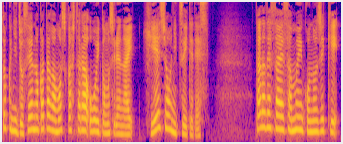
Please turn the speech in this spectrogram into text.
特に女性の方がもしかしたら多いかもしれない冷え性についてです。ただでさえ寒いこの時期、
